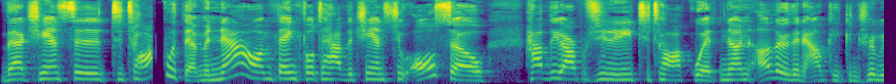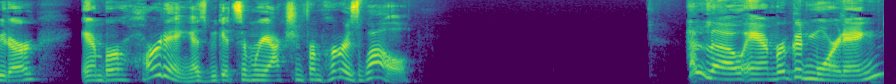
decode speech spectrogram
that chance to, to talk with them. And now I'm thankful to have the chance to also have the opportunity to talk with none other than Outkick contributor Amber Harding as we get some reaction from her as well. Hello, Amber. Good morning.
